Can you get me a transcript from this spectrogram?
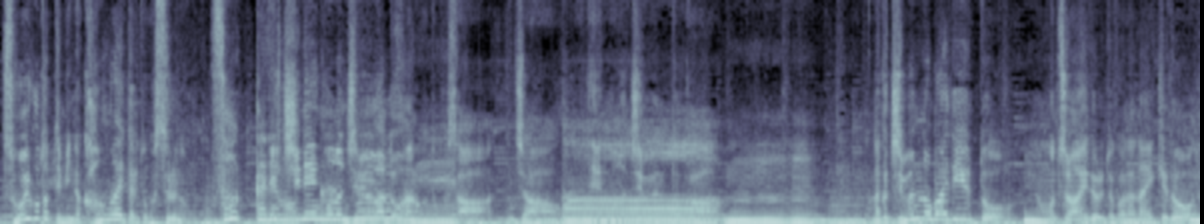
そういうことってみんな考えたりとかするの？そっかでも1年後の自分はどうなのとかさ。じゃあ5年後の自分なんか自分の場合で言うと、うん。もちろんアイドルとかではないけど、うん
